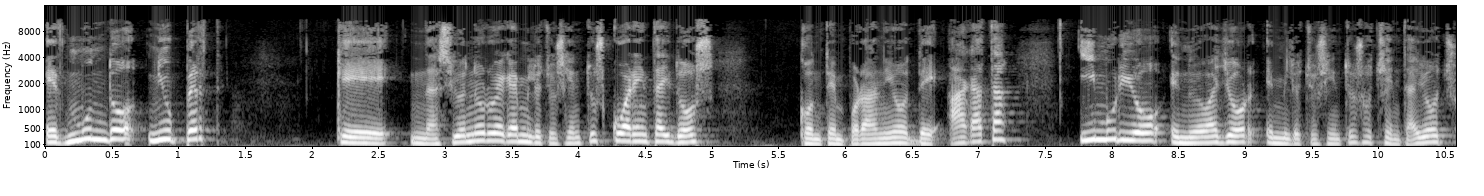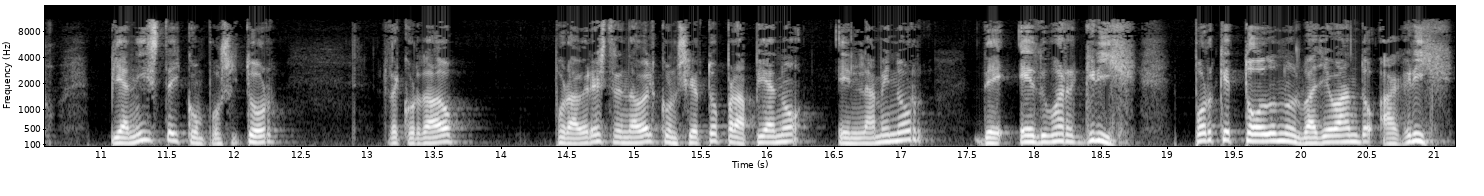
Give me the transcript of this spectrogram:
Edmundo Newpert, que nació en Noruega en 1842, contemporáneo de Ágata, y murió en Nueva York en 1888, pianista y compositor, recordado por haber estrenado el concierto para piano en la menor de Edward Grieg, porque todo nos va llevando a Grieg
